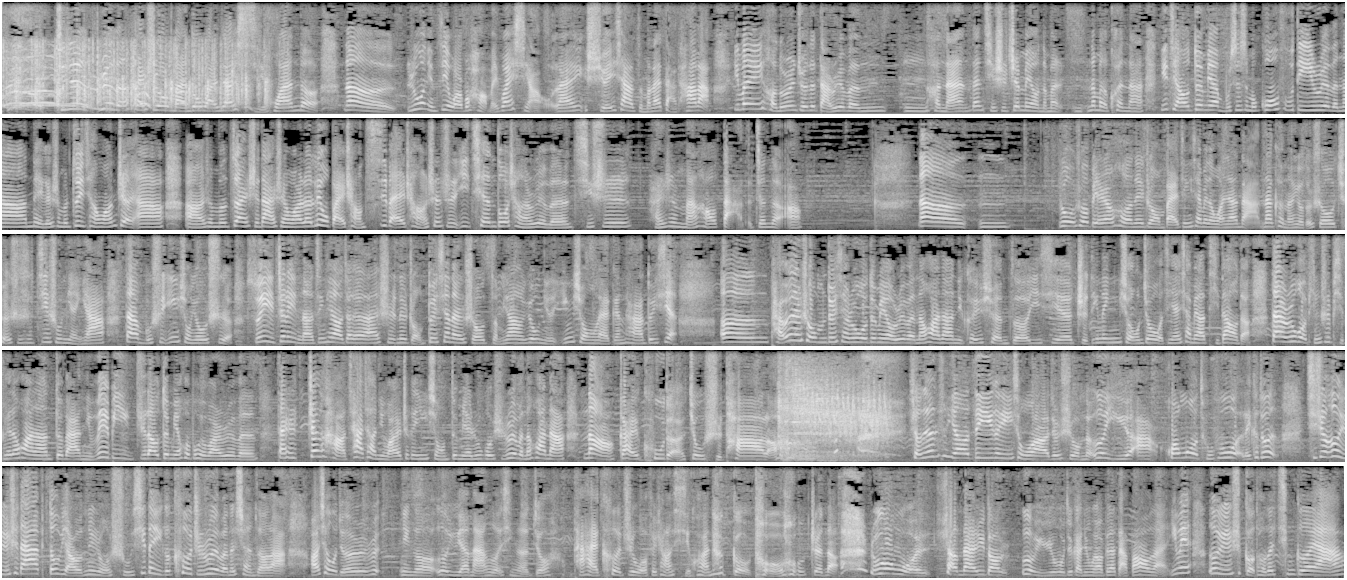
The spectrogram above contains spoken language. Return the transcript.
其实瑞文还是有蛮多玩家喜欢的。那如果你自己玩不好，没关系啊，我来学一下怎么来打他吧。因为很多人觉得打瑞文，嗯，很难，但其实真没有那么、那么困难。你只要对面不是什么国服第一瑞文啊，哪个什么最强王者呀、啊，什么钻石大神玩了六百场、七百场，甚至一千多场的瑞文，其实还是蛮好打的，真的啊。那嗯。如果说别人和那种白金下面的玩家打，那可能有的时候确实是技术碾压，但不是英雄优势。所以这里呢，今天要教大家是那种对线的时候，怎么样用你的英雄来跟他对线。嗯，排位的时候我们对线，如果对面有瑞文的话呢，你可以选择一些指定的英雄，就我今天下面要提到的。但如果平时匹配的话呢，对吧？你未必知道对面会不会玩瑞文，但是正好恰巧你玩的这个英雄，对面如果是瑞文的话呢，那该哭的就是他了。首先提到第一个英雄啊，就是我们的鳄鱼啊，荒漠屠夫雷克顿。其实鳄鱼是大家都比较那种熟悉的一个克制瑞文的选择啦，而且我觉得瑞那个鳄鱼也蛮恶心的，就他还克制我非常喜欢的狗头，真的。如果我上单遇到鳄鱼，我就感觉我要被他打爆了，因为鳄鱼是狗头的亲哥呀。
